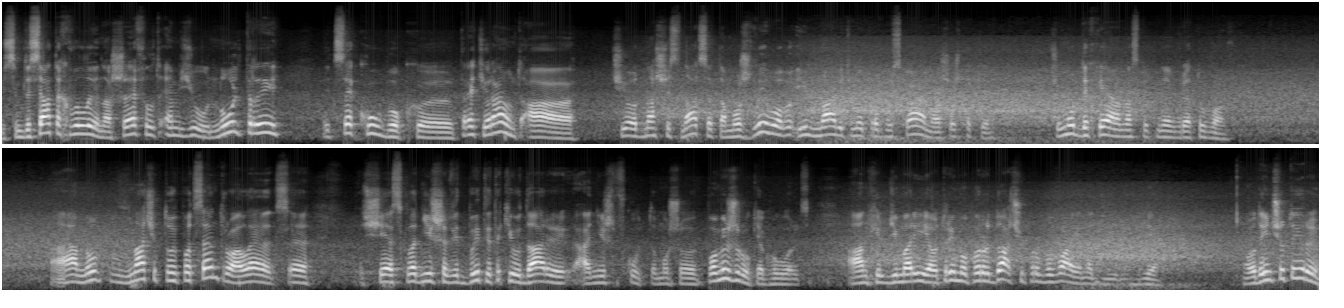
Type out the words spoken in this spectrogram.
80-та хвилина, Шеффілд МЮ 0-3. І це кубок, е, третій раунд, а чи одна 16 можливо, і навіть ми пропускаємо, а що ж таке? Чому Дехеа нас тут не врятував? А, ну, начебто і по центру, але це ще складніше відбити такі удари, аніж в кут, тому що поміж рук, як говориться. Анхель Ді Марія отримав передачу, пробиває надію. Є. 1-4.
